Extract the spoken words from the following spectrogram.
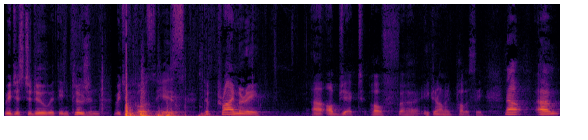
which is to do with inclusion, which of course is the primary uh, object of uh, economic policy. Now, um,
